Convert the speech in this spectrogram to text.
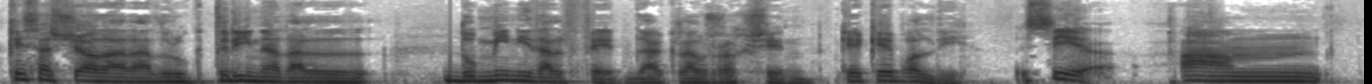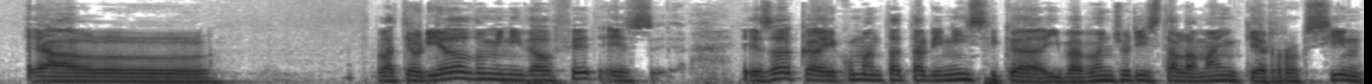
què és això de la doctrina del domini del fet de Klaus Roxin? Què, què vol dir? Sí, um, el, la teoria del domini del fet és, és el que he comentat a l'inici, que hi va haver un jurista alemany, que és Roxin,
